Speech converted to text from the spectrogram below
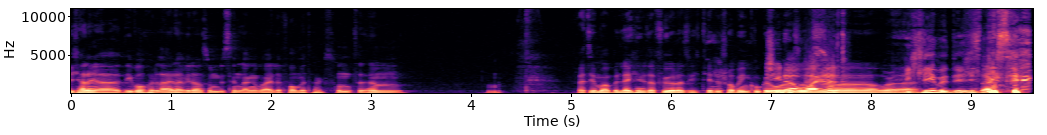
Ich hatte ja die Woche leider wieder so ein bisschen Langeweile vormittags und ähm, werde mal belächelt dafür, dass ich Teleshopping gucke. Gina oder sonst. Äh, oder Ich liebe dich, Ich sagst du.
